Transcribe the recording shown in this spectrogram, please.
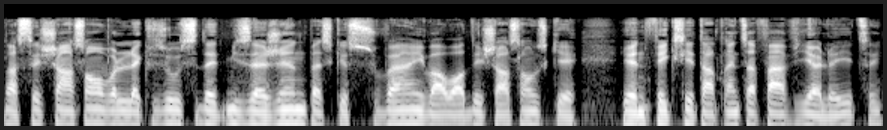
Dans ses chansons, on va l'accuser aussi d'être misogyne parce que souvent, il va avoir des chansons où il y a- il y a une fille qui est en train de se faire violer, tu sais.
